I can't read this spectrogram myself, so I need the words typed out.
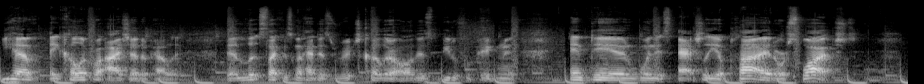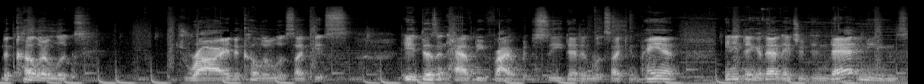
you have a colorful eyeshadow palette that looks like it's gonna have this rich color, all this beautiful pigment. And then when it's actually applied or swatched, the color looks dry. The color looks like it's, it doesn't have the vibrancy that it looks like in pan. Anything of that nature, then that means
